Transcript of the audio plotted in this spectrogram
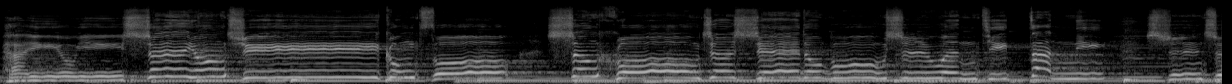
还有一身勇气，工作。生活这些都不是问题，但你是这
